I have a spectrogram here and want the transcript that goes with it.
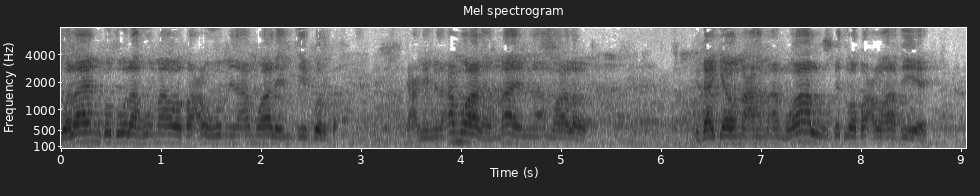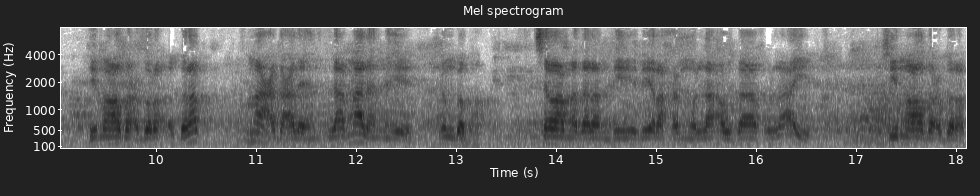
ولا ينقضوا له ما وضعه من أموالهم في قربة. يعني من أموالهم ما هي من أموالهم إذا جاءوا معهم أموال وقد وضعوها في إيه؟ في مواضع قر- قرب ما عاد عليهم. لا ما لهم هي ينقضها. سواء مثلا في ذي رحم ولا أوقاف ولا أي في مواضع قرب.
